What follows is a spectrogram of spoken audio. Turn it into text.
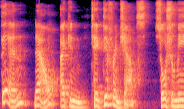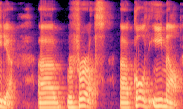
then now i can take different channels social media uh, referrals uh, cold email.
